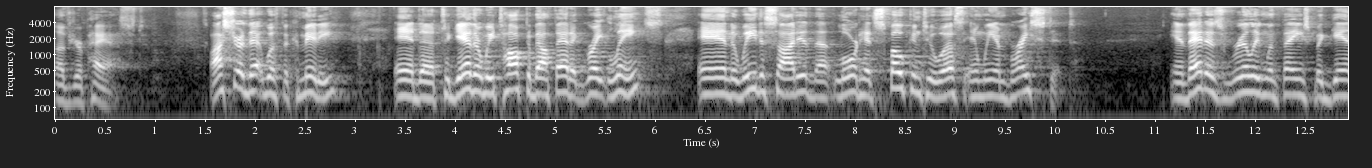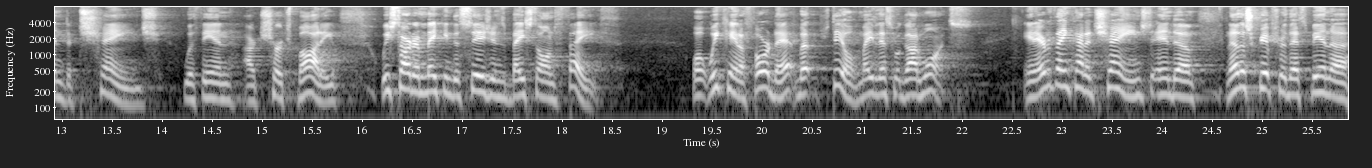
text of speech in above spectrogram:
of your past. I shared that with the committee, And uh, together we talked about that at great lengths. And we decided that Lord had spoken to us and we embraced it. And that is really when things began to change within our church body. We started making decisions based on faith. Well, we can't afford that, but still, maybe that's what God wants. And everything kind of changed. And uh, another scripture that's been uh,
